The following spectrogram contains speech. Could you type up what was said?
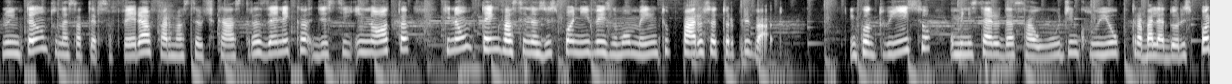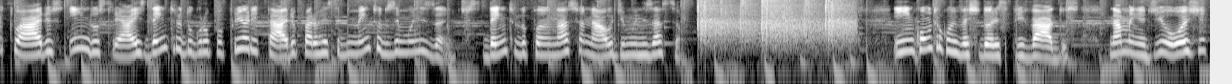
No entanto, nesta terça-feira, a farmacêutica AstraZeneca disse em nota que não tem vacinas disponíveis no momento para o setor privado. Enquanto isso, o Ministério da Saúde incluiu trabalhadores portuários e industriais dentro do grupo prioritário para o recebimento dos imunizantes, dentro do Plano Nacional de Imunização. Em encontro com investidores privados, na manhã de hoje,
